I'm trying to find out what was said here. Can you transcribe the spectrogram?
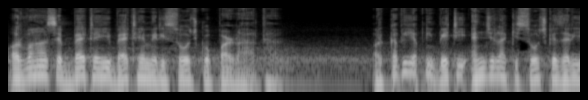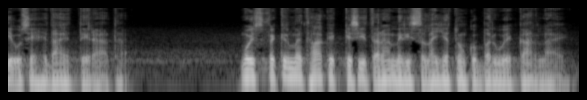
اور وہاں سے بیٹھے ہی بیٹھے میری سوچ کو پڑھ رہا تھا اور کبھی اپنی بیٹی اینجلا کی سوچ کے ذریعے اسے ہدایت دے رہا تھا۔ وہ اس فکر میں تھا کہ کسی طرح میری صلاحیتوں کو بروئے کار لائے۔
